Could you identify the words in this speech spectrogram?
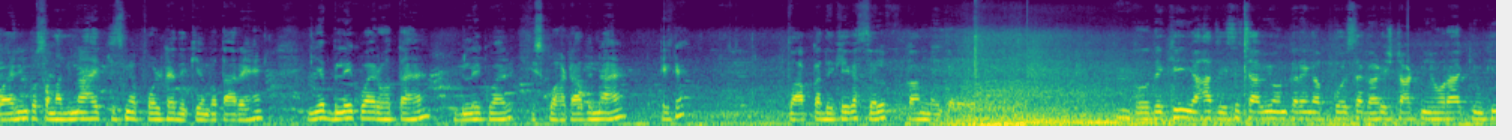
वायरिंग को समझना है किसमें फॉल्ट है, देखिए हम बता रहे हैं। ये ब्लैक वायर होता है ब्लैक वायर इसको हटा देना है, ठीक है? तो आपका देखिएगा सेल्फ काम नहीं करेगा। तो देखिए, यहाँ जैसे चाबी ऑन करेंगे अब कोई सा गाड़ी स्टार्ट नहीं हो रहा है, क्योंकि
